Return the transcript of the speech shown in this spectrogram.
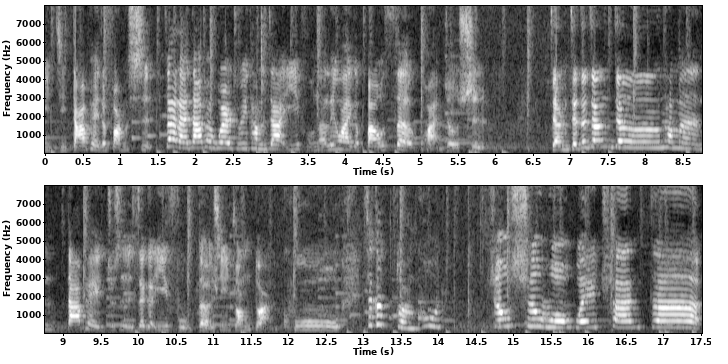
以及搭配的方式。再来搭配 Wear to E 他们家的衣服呢，另外一个包色款就是讲讲讲讲讲，他们搭配就是这个衣服的西装短裤，这个短裤。就是我会穿的，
